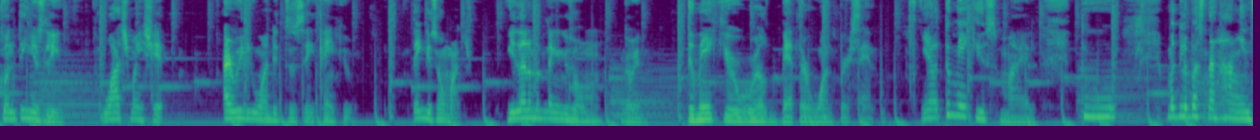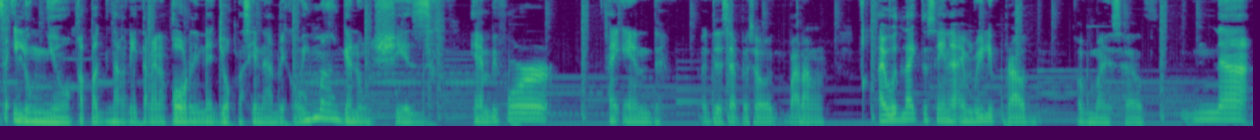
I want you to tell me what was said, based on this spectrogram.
continuously watch my shit, I really wanted to say thank you. Thank you so much. Yun lang naman lang yung gusto kong gawin. To make your world better 1% you know, to make you smile, to maglabas ng hangin sa ilong nyo kapag nakakita ka ng corny na joke na sinabi ko, yung mga ganong shiz. And before I end this episode, parang I would like to say na I'm really proud of myself na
